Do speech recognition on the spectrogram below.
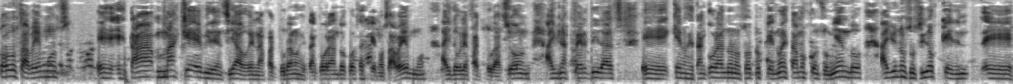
todos sabemos eh, está más que evidenciado. En la factura nos están cobrando cosas que no sabemos, hay doble facturación, hay unas pérdidas eh, que nos están cobrando nosotros que no estamos consumiendo, hay unos subsidios que eh,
